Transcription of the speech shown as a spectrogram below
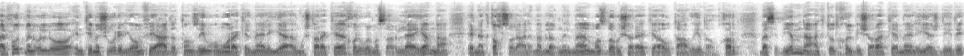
الحوت بنقول له أنت مشغول اليوم في إعادة تنظيم أمورك المالية المشتركة خلو المسار لا يمنع إنك تحصل على مبلغ من المال مصدره شراكة أو تعويض أو قرض بس بيمنعك تدخل بشراكة مالية جديدة.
